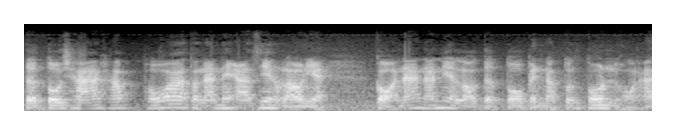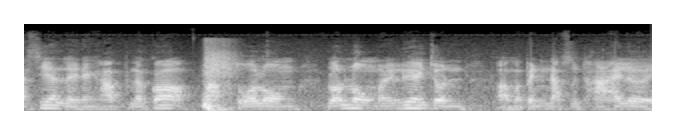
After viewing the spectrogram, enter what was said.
เติบโตช้าครับ เพราะว่าตอนนั้นในอาเซียนของเราเนี่ยก่อนหน้านั้นเนี่ยเราเติบโตเป็นอันดับต้นๆของอาเซียนเลยนะครับ แล้วก็ปรับตัวลงลดลงมาเรื่อยๆ จนมาเป็นอันดับสุดท้ายเลย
